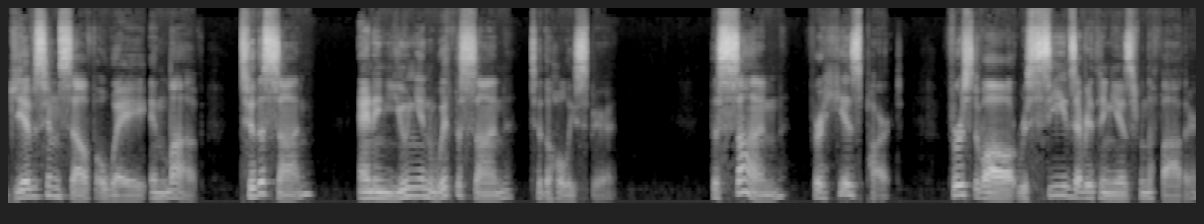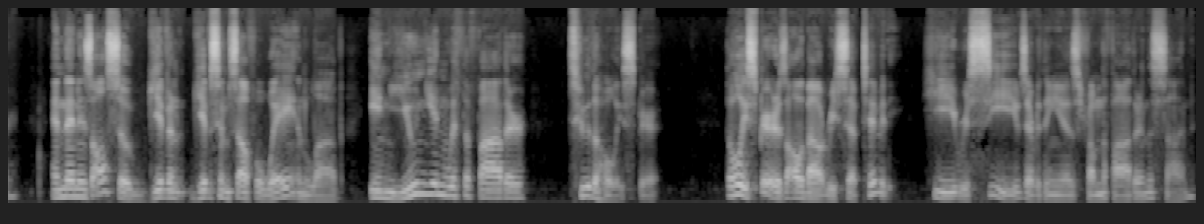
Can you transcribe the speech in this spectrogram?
gives himself away in love to the Son and in union with the Son to the Holy Spirit. The Son, for his part, first of all, receives everything he is from the Father, and then is also given gives himself away in love in union with the Father to the Holy Spirit. The Holy Spirit is all about receptivity. He receives everything he is from the Father and the Son,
